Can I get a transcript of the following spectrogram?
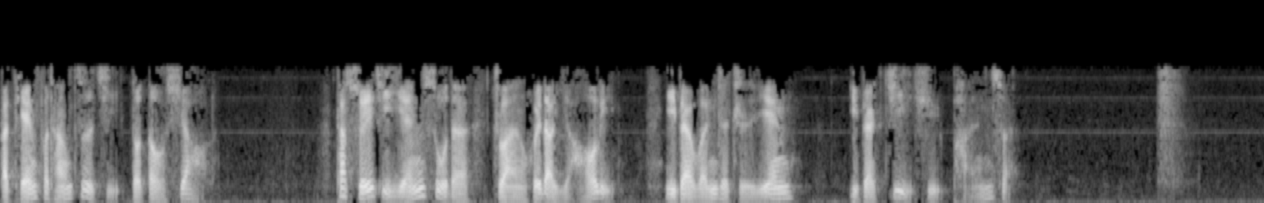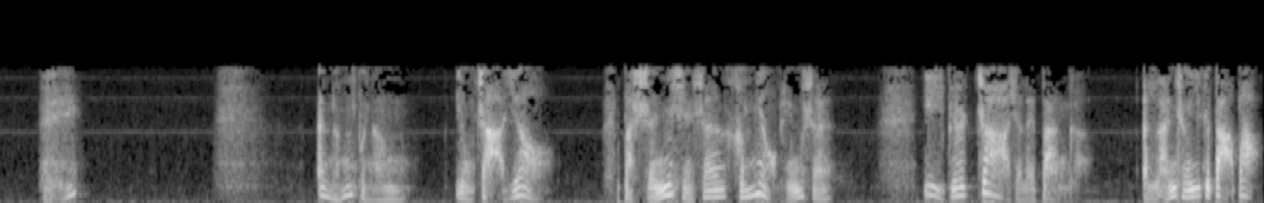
把田福堂自己都逗笑了。他随即严肃的转回到窑里，一边闻着纸烟。一边继续盘算，哎，俺能不能用炸药把神仙山和妙平山一边炸下来半个，拦成一个大坝，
